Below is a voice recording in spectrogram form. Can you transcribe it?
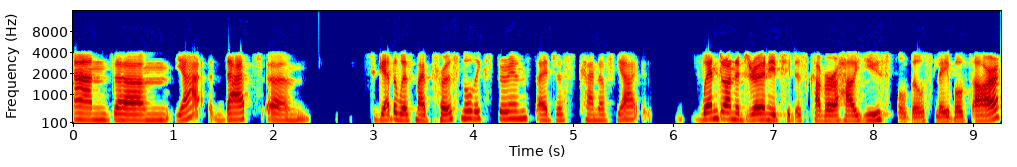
And um, yeah, that um, together with my personal experience, I just kind of, yeah, went on a journey to discover how useful those labels are.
